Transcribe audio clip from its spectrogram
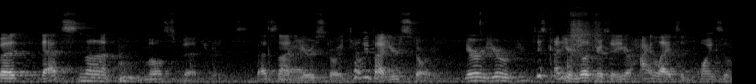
but that's not most veterans. That's not your story. Tell me about your story. Your your just kind of your military story, your highlights and points of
